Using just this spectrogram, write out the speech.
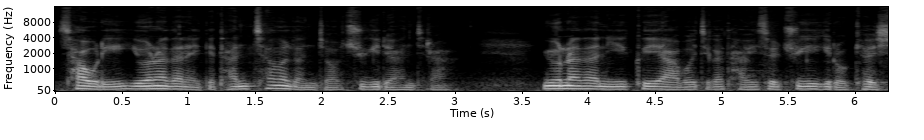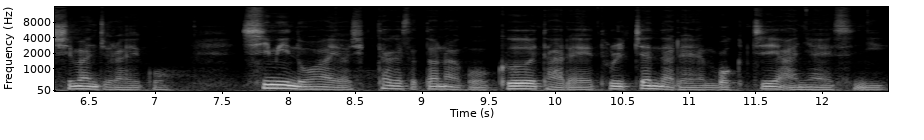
사울이 요나단에게 단창을 던져 죽이려 한지라. 요나단이 그의 아버지가 다윗을 죽이기로 결심한 줄 알고 심히 노하여 식탁에서 떠나고 그 달의 둘째 날에는 먹지 아니하였으니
